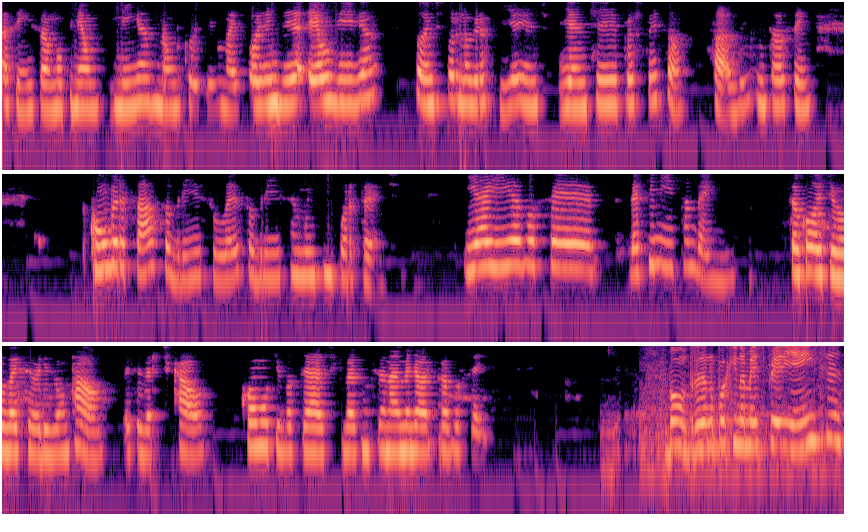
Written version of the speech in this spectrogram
assim, isso é uma opinião minha, não do coletivo, mas hoje em dia eu, Vivian, sou anti-pornografia e, anti, anti-prostituição, sabe? Então, assim, conversar sobre isso, ler sobre isso é muito importante. E aí é você definir também. Seu coletivo vai ser horizontal? Vai ser vertical? Como que você acha que vai funcionar melhor para vocês? Bom, trazendo um pouquinho da minha experiência,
